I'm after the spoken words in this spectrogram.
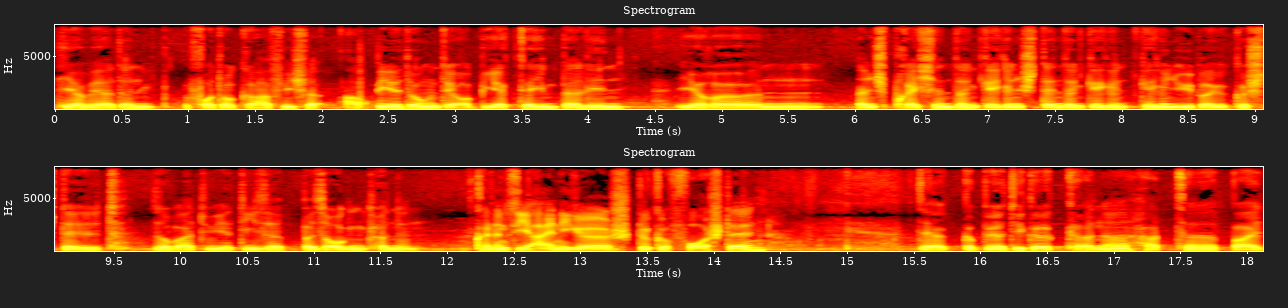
Hier werden fotografische Abbildungen der Objekte in Berlin ihren entsprechenden Gegenständen gegen, gegenübergestellt, soweit wir diese besorgen können. Können Sie einige Stücke vorstellen? Der gebürtige Körner hatte bei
